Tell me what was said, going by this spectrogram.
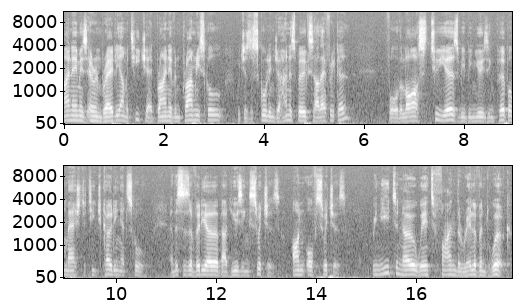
My name is Aaron Bradley. I'm a teacher at Bryneven Primary School, which is a school in Johannesburg, South Africa. For the last two years, we've been using Purple Mash to teach coding at school. And this is a video about using switches, on-off switches. We need to know where to find the relevant work.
